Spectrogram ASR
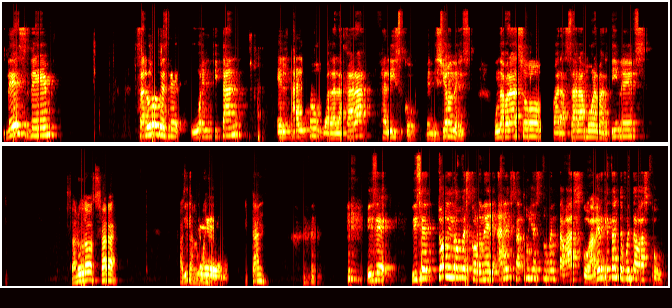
desde Saludos desde Huentitán, el Alto, Guadalajara, Jalisco. Bendiciones. Un abrazo para Sara Mora Martínez. Saludos, Sara. Hasta el Huentitán. Dice, dice Tony López Coronel, Alex Tatuya estuvo en Tabasco. A ver, ¿qué tal te fue en Tabasco?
